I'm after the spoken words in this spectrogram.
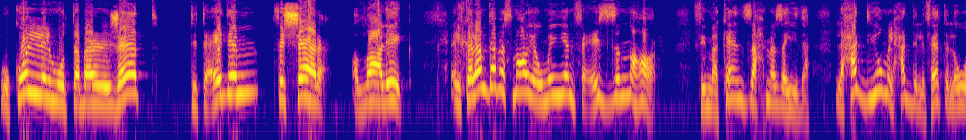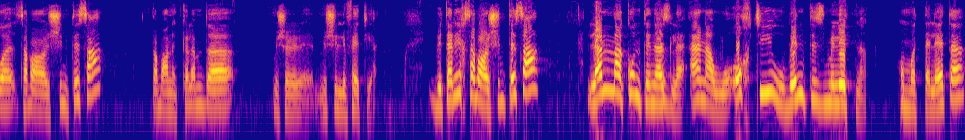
وكل المتبرجات تتعدم في الشارع. الله عليك. الكلام ده بسمعه يوميا في عز النهار في مكان زحمة زي ده. لحد يوم الحد اللي فات اللي هو 27 9 طبعا الكلام ده مش مش اللي فات يعني. بتاريخ 27 9 لما كنت نازلة أنا وأختي وبنت زميلتنا هما الثلاثه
